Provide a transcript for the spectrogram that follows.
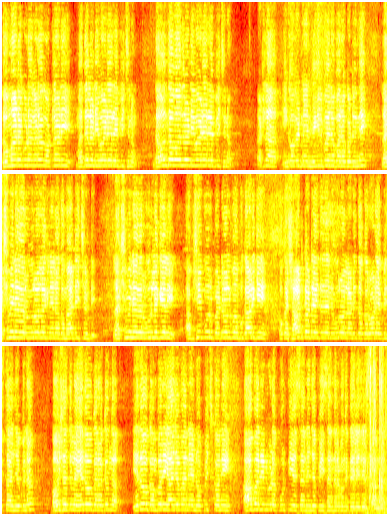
దుమ్మాట కూడా కూడా కొట్లాడి మధ్యలో డివైడర్ వేయించినాం దౌలతాబాద్లో డివైడర్ వేయించినాం అట్లా ఇంకొకటి నేను మిగిలిపోయిన పని ఒకటి ఉంది. లక్ష్మీనగర్ ఊరోళ్ళకి నేను ఒక మాట ఇచ్చుంటి. లక్ష్మీనగర్ ఊర్లోకి వెళ్ళి అబ్షీపూర్ పెట్రోల్ పంప్ కాడికి ఒక షార్ట్ కట్ అవుతుందని ఊరోళ్ళు అడిగితే ఒక రోడ్ వేపిస్తా అని చెప్పిన భవిష్యత్తులో ఏదో ఒక రకంగా ఏదో కంపెనీ యాజమాన్యాన్ని ఒప్పించుకొని ఆ పనిని కూడా పూర్తి చేస్తానని చెప్పి ఈ సందర్భంగా తెలియజేస్తా ఉన్నాను.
